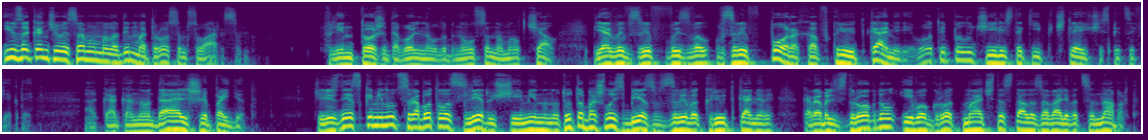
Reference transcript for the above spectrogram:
и заканчивая самым молодым матросом Суаресом. Флинн тоже довольно улыбнулся, но молчал. Первый взрыв вызвал взрыв пороха в крюит-камере. Вот и получились такие впечатляющие спецэффекты. А как оно дальше пойдет? Через несколько минут сработала следующая мина, но тут обошлось без взрыва крюит-камеры. Корабль вздрогнул, и его грот-мачта стала заваливаться на борт.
